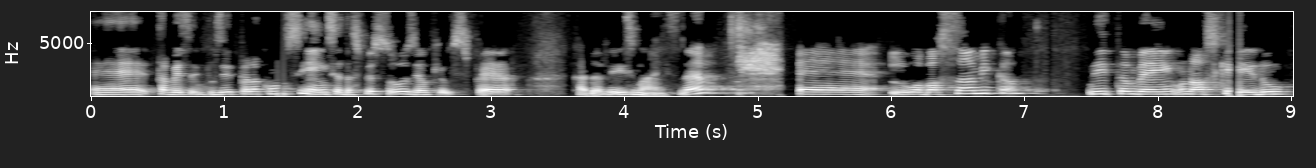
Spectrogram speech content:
É, talvez, inclusive, pela consciência das pessoas, é o que eu espero cada vez mais, né? É, lua balsâmica, e também o nosso querido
